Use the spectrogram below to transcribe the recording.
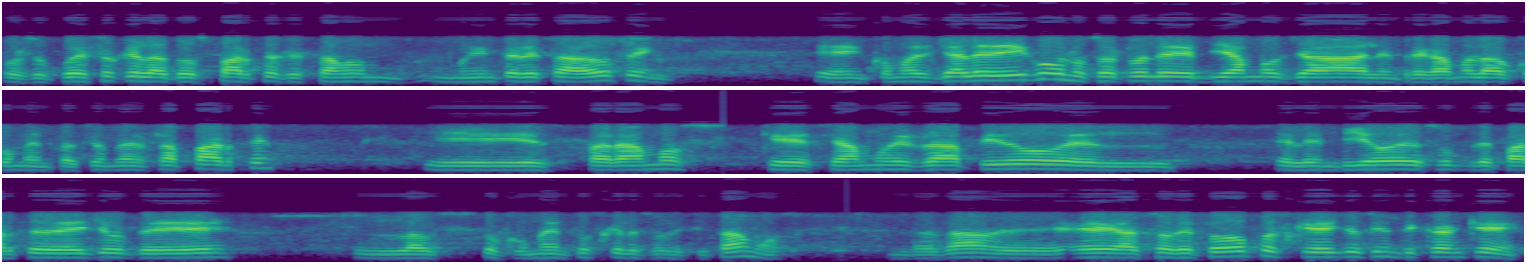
Por supuesto que las dos partes estamos muy interesados en, en, como ya le digo, nosotros le enviamos ya, le entregamos la documentación de nuestra parte y esperamos que sea muy rápido el, el envío de, su, de parte de ellos de los documentos que les solicitamos, ¿verdad? Eh, eh, sobre todo pues que ellos indican que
